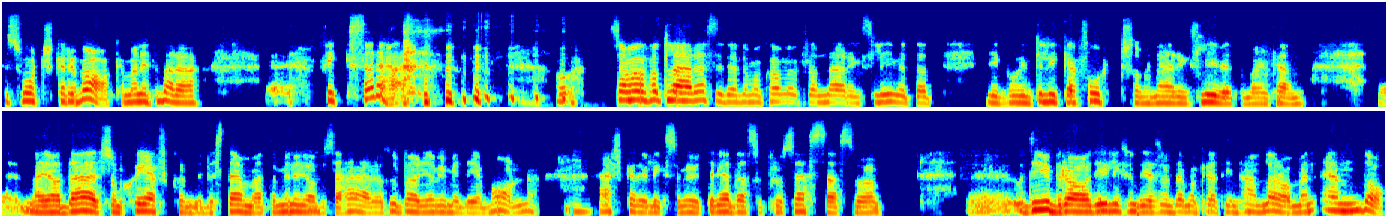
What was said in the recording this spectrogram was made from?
hur svårt ska det vara? Kan man inte bara eh, fixa det här? Så har man fått lära sig det när man kommer från näringslivet att det går inte lika fort som i näringslivet. Man kan, eh, när jag där som chef kunde bestämma att men nu gör vi så här och så börjar vi med det imorgon. Mm. Här ska det liksom utredas och processas. Och, eh, och det är ju bra, det är liksom det som demokratin handlar om, men ändå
